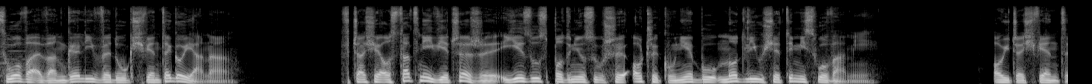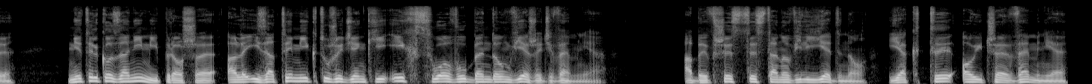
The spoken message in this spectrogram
Słowa Ewangelii według świętego Jana. W czasie ostatniej wieczerzy Jezus podniósłszy oczy ku niebu, modlił się tymi słowami: Ojcze święty, nie tylko za nimi proszę, ale i za tymi, którzy dzięki ich słowu będą wierzyć we mnie. Aby wszyscy stanowili jedno, jak Ty, Ojcze, we mnie,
